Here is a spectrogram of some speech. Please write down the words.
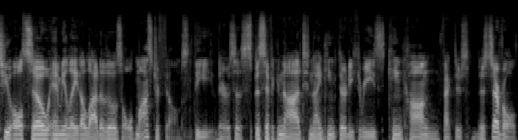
to also emulate a lot of those old monster films. The there's a specific nod to 1933's King Kong. In fact, there's there's several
